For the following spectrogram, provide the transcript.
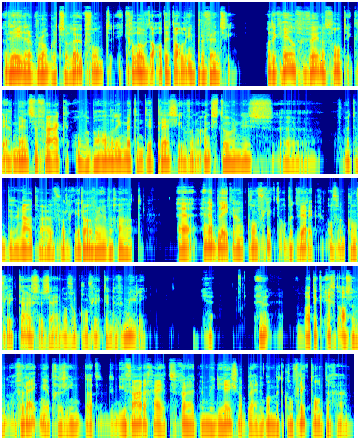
redenen waarom ik het zo leuk vond, ik geloofde altijd al in preventie. Wat ik heel vervelend vond, ik kreeg mensen vaak onder behandeling met een depressie of een angststoornis, uh, of met een burn-out waar we het vorige keer over hebben gehad. Uh, en dan bleek er een conflict op het werk, of een conflict thuis te zijn, of een conflict in de familie. Ja. En wat ik echt als een verrijking heb gezien, dat die vaardigheid vanuit mijn mediationopleiding om met conflicten om te gaan.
